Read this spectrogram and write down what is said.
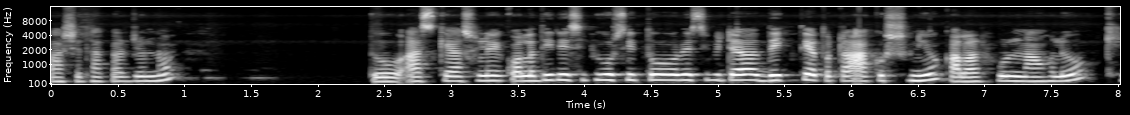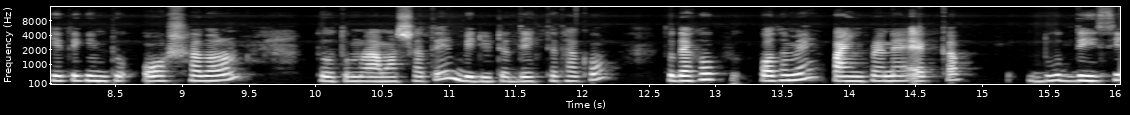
পাশে থাকার জন্য। তো আজকে আসলে কলা দিয়ে রেসিপি করছি। তো রেসিপিটা দেখতে এতটা আকর্ষণীয় কালারফুল না হলেও খেতে কিন্তু অসাধারণ। তো তোমরা আমার সাথে ভিডিওটা দেখতে থাকো। তো দেখো, প্রথমে পাইন প্যানে এক কাপ দুধ দিয়েছি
